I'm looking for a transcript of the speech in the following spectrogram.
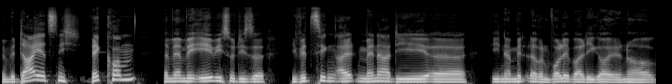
Wenn wir da jetzt nicht wegkommen, dann werden wir ewig so diese, die witzigen alten Männer, die, äh, die in der mittleren Volleyballliga, in der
